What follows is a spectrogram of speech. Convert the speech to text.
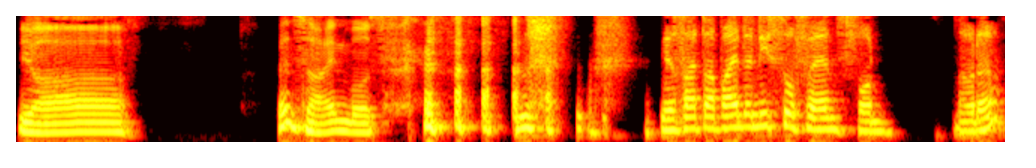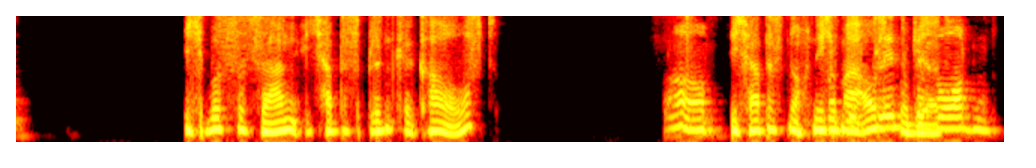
ja, wenn es sein muss. Ihr seid da beide nicht so Fans von, oder? Ich muss jetzt sagen, ich habe es blind gekauft. Oh. Ich habe es noch nicht mal ausprobiert. Blind geworden.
